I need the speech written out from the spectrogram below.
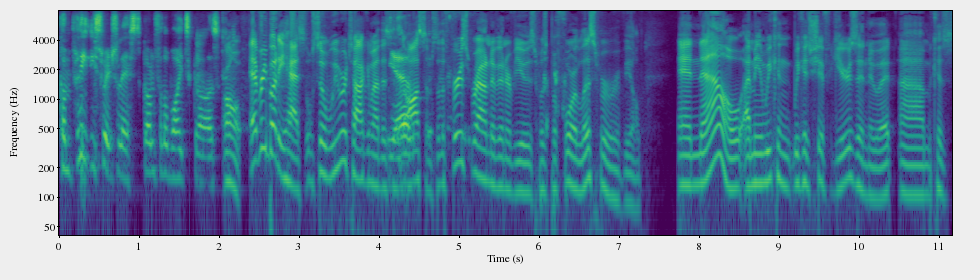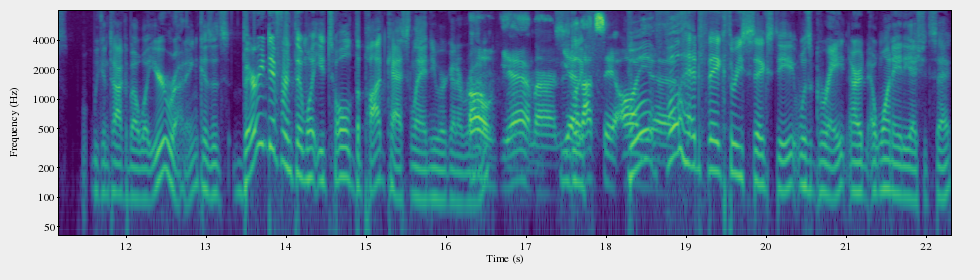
completely switched lists, gone for the white scars. Oh, everybody has. So we were talking about this. It's Yeah. awesome. So the first round of interviews was before lists were revealed, and now I mean we can we can shift gears into it um, because we can talk about what you're running because it's very different than what you told the podcast land you were going to run. Oh yeah, man. It's Yeah, like that's it. full, I, uh, full head fake 360 was great or 180 i should say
